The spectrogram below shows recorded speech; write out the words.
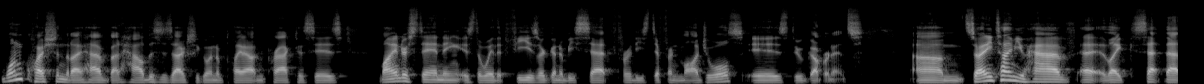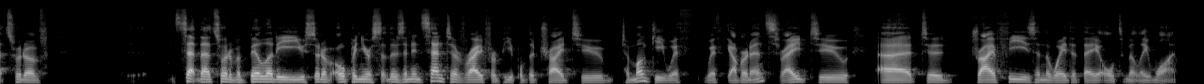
one question that I have about how this is actually going to play out in practice is my understanding is the way that fees are going to be set for these different modules is through governance. Um, so anytime you have uh, like set that sort of set that sort of ability you sort of open your there's an incentive right for people to try to to monkey with with governance right to uh to drive fees in the way that they ultimately want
